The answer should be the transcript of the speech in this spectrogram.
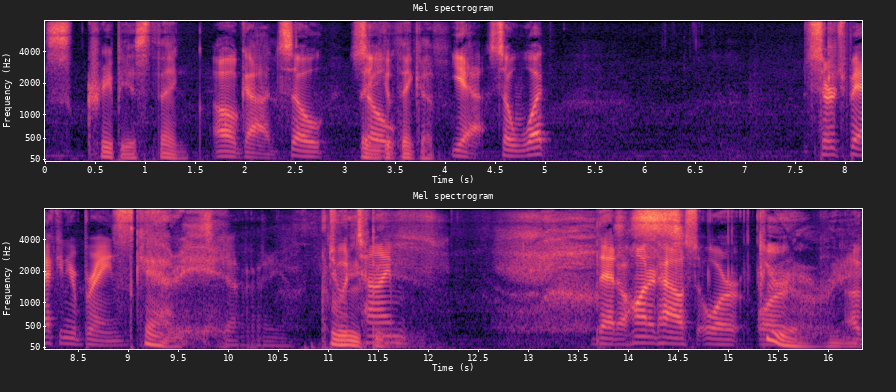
s- creepiest thing Oh God. So that you so could think of. yeah. So what? Search back in your brain Scary. to a time that a haunted house or or a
